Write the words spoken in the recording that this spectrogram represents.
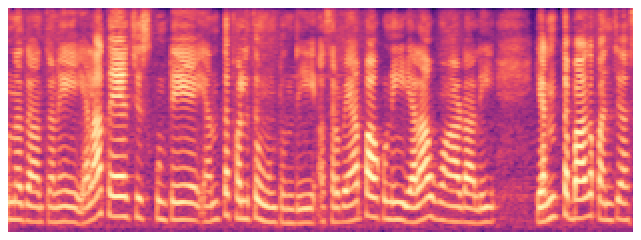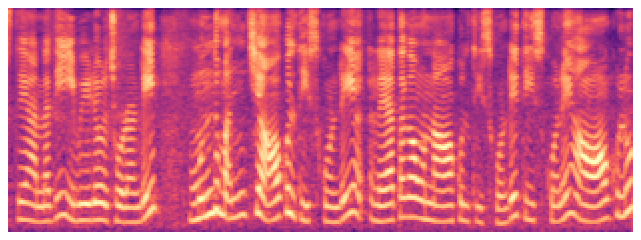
ఉన్న దాంతోనే ఎలా తయారు చేసుకుంటే ఎంత ఫలితం ఉంటుంది అసలు వేపాకుని ఎలా వాడాలి ఎంత బాగా పనిచేస్తే అన్నది ఈ వీడియోలో చూడండి. ముందు మంచి ఆకులు తీసుకోండి లేతగా ఉన్న ఆకులు తీసుకోండి. తీసుకొని ఆ ఆకులు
